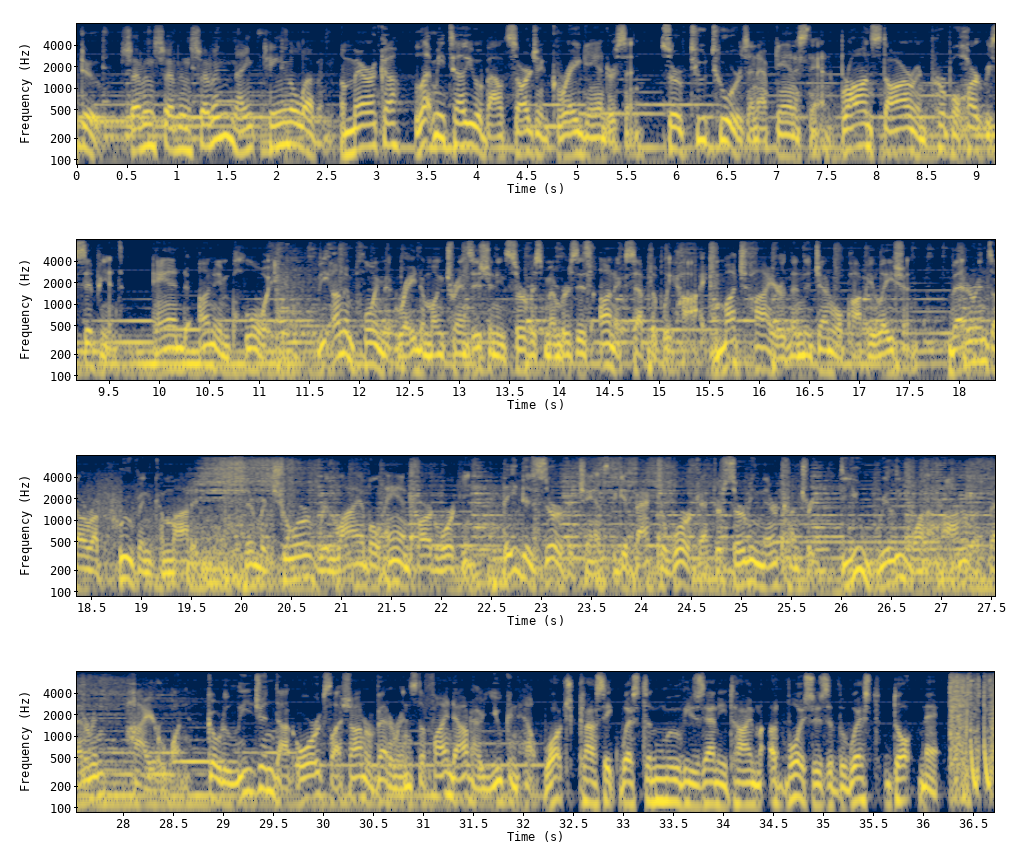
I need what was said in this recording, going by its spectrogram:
do. 777-1911. America, let me tell you about Sergeant Greg Anderson. Served two tours in Afghanistan, Bronze Star and Purple Heart recipient, and unemployed. The unemployment rate among transitioning service members is unacceptably high, much higher than the general population. Veterans are a proven commodity. They're mature, reliable, and hardworking. They deserve a chance to get back to work after serving their country. Do you really want to honor a veteran? Hire one. Go to legion.org slash honor veterans to find out how you can help. Watch classic Western movies anytime at voicesofthewest.net.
